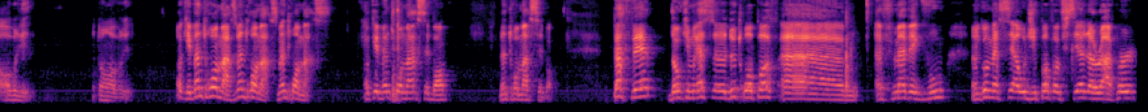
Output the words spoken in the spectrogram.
avril. Avril. OK, 23 mars, 23 mars, 23 mars. OK, 23 mars, c'est bon. 23 mars, c'est bon. Parfait. Donc, il me reste 2-3 euh, puffs à, fumer avec vous. Un gros merci à OG Puff officiel, le rapper.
